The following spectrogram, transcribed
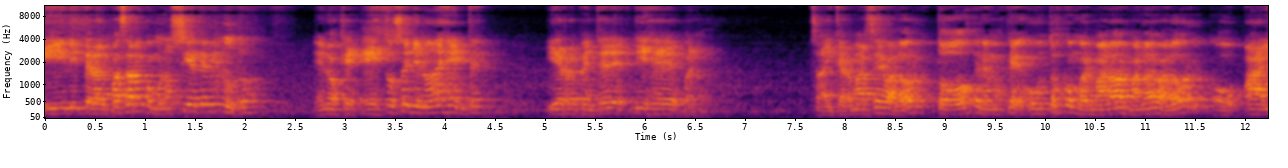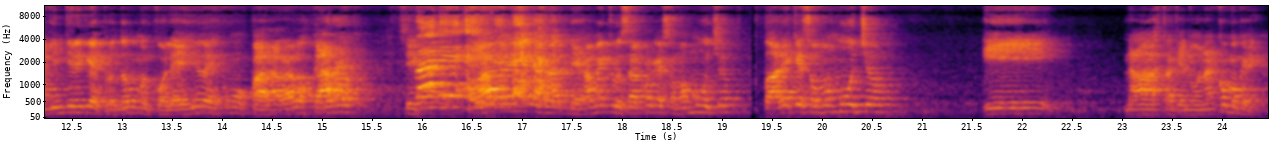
Y literal pasaron como unos 7 minutos en los que esto se llenó de gente y de repente dije, bueno, o sea, hay que armarse de valor, todos tenemos que, juntos como hermanos, hermanos de valor, o alguien tiene que de pronto como el colegio es como parar a los carros. Sí, Pare. pare, o sea, déjame cruzar porque somos muchos, pare que somos muchos y nada, hasta que en una como que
